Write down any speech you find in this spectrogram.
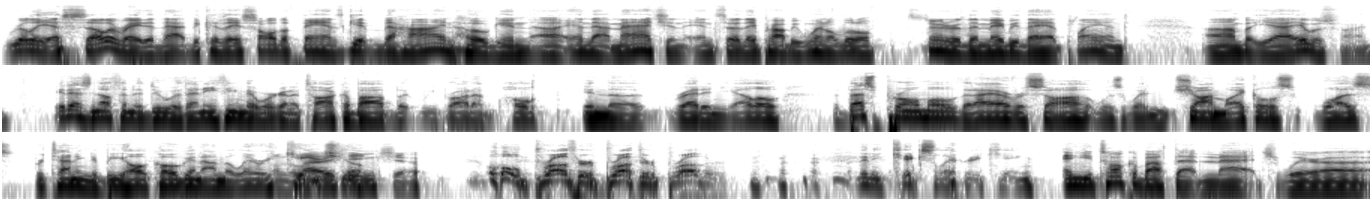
really accelerated that because they saw the fans get behind Hogan uh, in that match, and, and so they probably went a little sooner than maybe they had planned. Um, but yeah, it was fine. It has nothing to do with anything that we're going to talk about, but we brought up Hulk in the red and yellow. The best promo that I ever saw was when Shawn Michaels was pretending to be Hulk Hogan on the Larry, on King, Larry show. King show. Oh, brother, brother, brother. then he kicks Larry King. And you talk about that match where uh,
